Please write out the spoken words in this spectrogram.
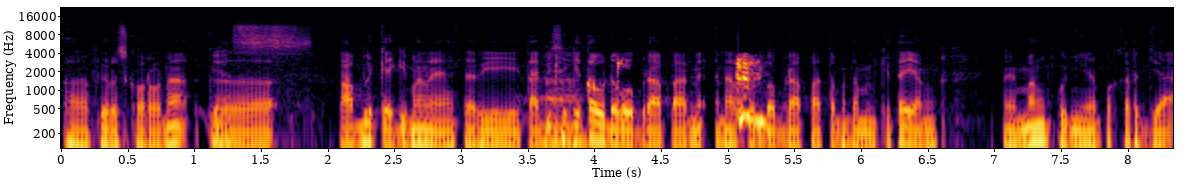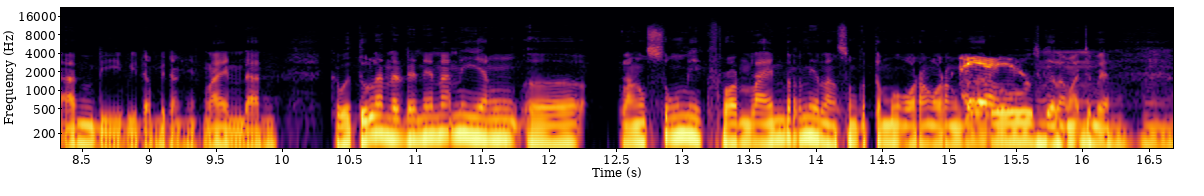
eh, virus corona ke Yes. publik kayak gimana ya dari tadi sih Ah. kita udah beberapa ne- nelpon beberapa teman-teman kita yang memang punya pekerjaan di bidang-bidang yang lain dan kebetulan ada Nena nih yang eh, langsung nih frontliner nih langsung ketemu orang-orang Iya, baru segala macam ya. Hmm, hmm.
